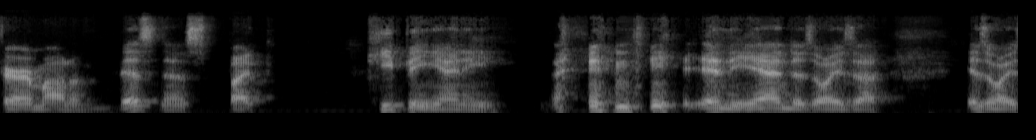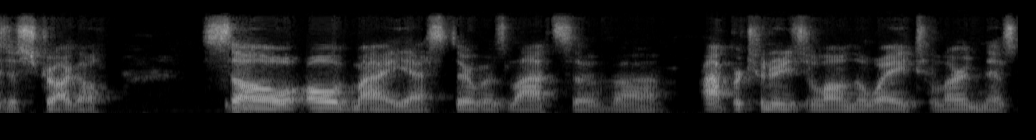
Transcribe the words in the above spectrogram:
fair amount of business but keeping any in the, in the end is always a is always a struggle. So oh my yes there was lots of uh, opportunities along the way to learn this.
